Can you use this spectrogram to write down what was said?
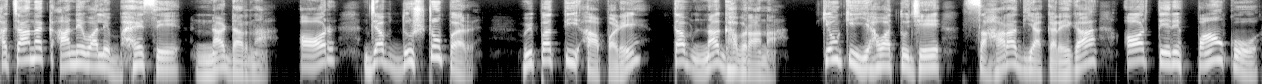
अचानक आने वाले भय से न डरना और जब दुष्टों पर विपत्ति आ पड़े, तब न घबराना। क्योंकि यह तुझे सहारा दिया करेगा और तेरे पाँव को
